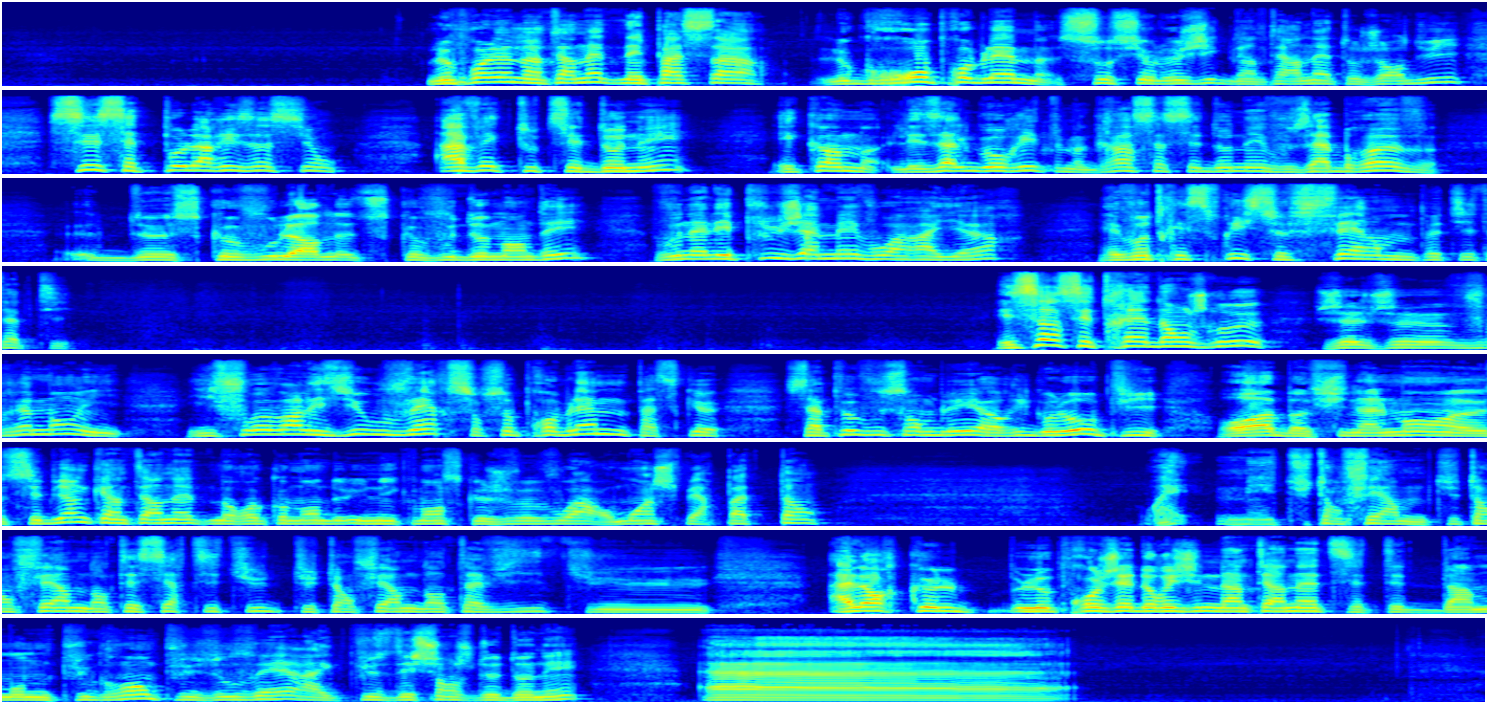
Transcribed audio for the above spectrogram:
Le problème d'Internet n'est pas ça le gros problème sociologique d'Internet aujourd'hui, c'est cette polarisation avec toutes ces données. Et comme les algorithmes, grâce à ces données, vous abreuvent euh, de ce que vous, demandez, vous n'allez plus jamais voir ailleurs et votre esprit se ferme petit à petit. Et ça, c'est très dangereux. Je, vraiment, faut avoir les yeux ouverts sur ce problème parce que ça peut vous sembler euh, rigolo. Puis, oh, bah, finalement, euh, c'est bien qu'Internet me recommande uniquement ce que je veux voir. Au moins, je perds pas de temps. Ouais, mais tu t'enfermes, tu t'enfermes dans tes certitudes, tu t'enfermes dans ta vie, tu. Alors que le, le projet d'origine d'Internet, c'était d'un monde plus grand, plus ouvert, avec plus d'échanges de données. Euh,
